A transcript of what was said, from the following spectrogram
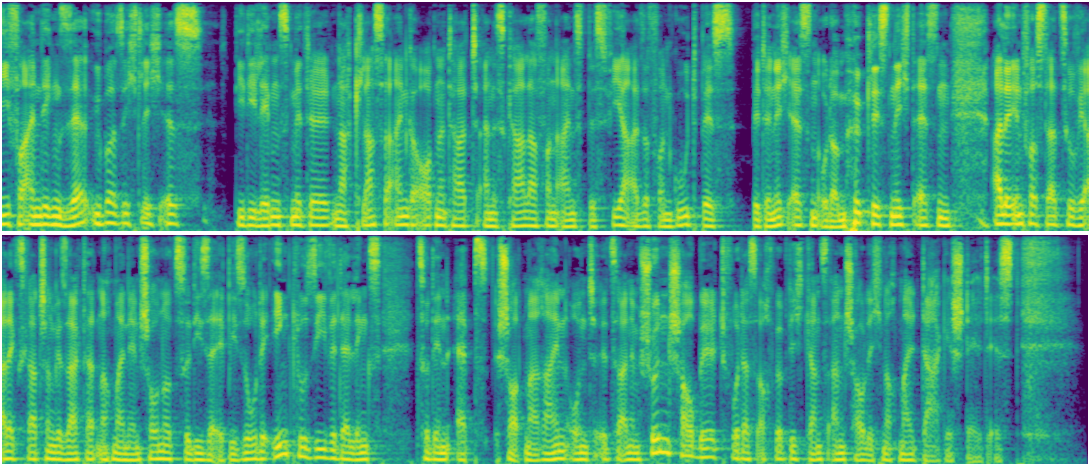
die vor allen Dingen sehr übersichtlich ist, die die Lebensmittel nach Klasse eingeordnet hat, eine Skala von 1 bis 4, also von gut bis bitte nicht essen oder möglichst nicht essen. Alle Infos dazu, wie Alex gerade schon gesagt hat, nochmal in den Shownotes zu dieser Episode, inklusive der Links zu den Apps. Schaut mal rein und zu einem schönen Schaubild, wo das auch wirklich ganz anschaulich nochmal dargestellt ist.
